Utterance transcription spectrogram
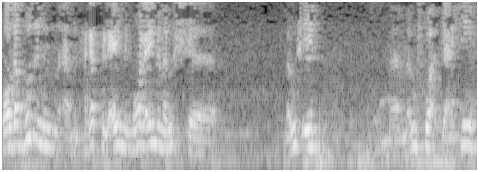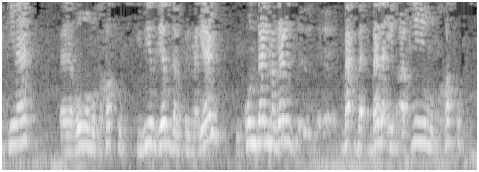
فهو ده جزء من من حاجات في العلم إن هو العلم ملوش ملوش إيه؟ ملوش وقت. يعني في في ناس آه، هو متخصص كبير جدا في المجال يكون ده المجال آه، بدأ يبقى فيه متخصص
